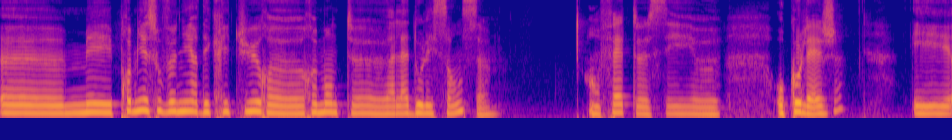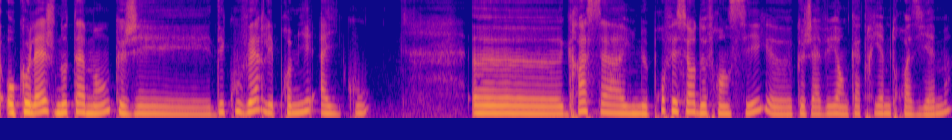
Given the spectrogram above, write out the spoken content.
Euh, mes premiers souvenirs d'écriture remontent à l'adolescence. En fait, c'est au collège, et au collège notamment, que j'ai découvert les premiers haïkus. grâce à une professeure de français que j'avais en quatrième, troisième,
